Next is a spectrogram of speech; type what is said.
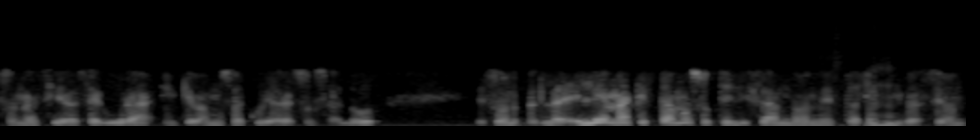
es una ciudad segura en que vamos a cuidar de su salud. Es el lema que estamos utilizando en esta reactivación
